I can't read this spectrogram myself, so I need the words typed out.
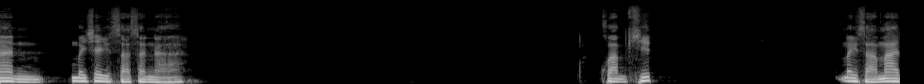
นั่น ไม่ใช่ศาสนา ความคิด ไม่สามารถ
